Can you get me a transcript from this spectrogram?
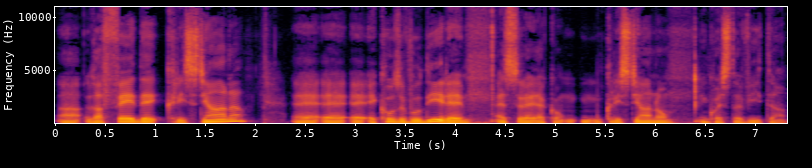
uh, la fede cristiana e, e, e, cosa vuol dire essere ecco, un cristiano in questa vita.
